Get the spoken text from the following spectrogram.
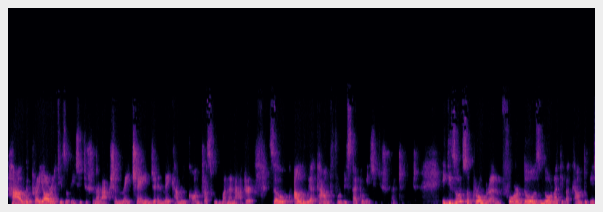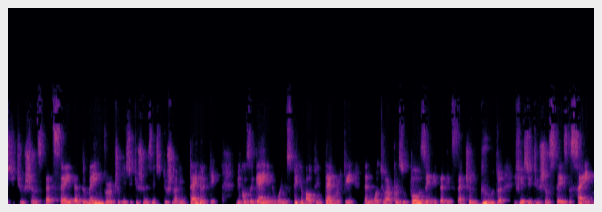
how the priorities of institutional action may change and may come in contrast with one another. So how do we account for this type of institutional change? It is also a problem for those normative account of institutions that say that the main virtue of institution is institutional integrity. Because again, when you speak about integrity, then what you are presupposing is that it's actually good if institution stays the same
